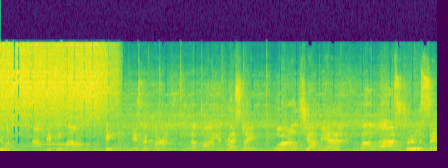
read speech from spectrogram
250 pounds. He is the current Defiant Wrestling World Champion, the last true sick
